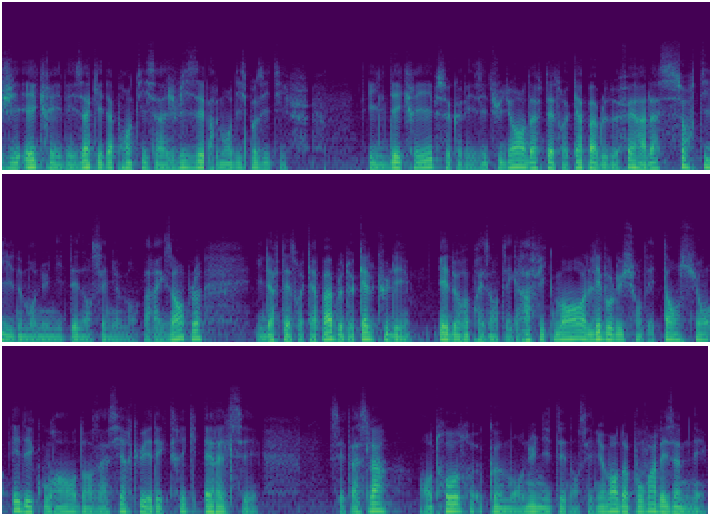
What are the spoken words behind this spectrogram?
j'ai écrit les acquis d'apprentissage visés par mon dispositif. Ils décrivent ce que les étudiants doivent être capables de faire à la sortie de mon unité d'enseignement. Par exemple, ils doivent être capables de calculer et de représenter graphiquement l'évolution des tensions et des courants dans un circuit électrique RLC. C'est à cela, entre autres, que mon unité d'enseignement doit pouvoir les amener.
